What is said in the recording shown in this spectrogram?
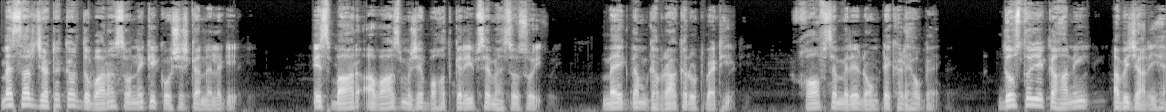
میں سر جھٹک کر دوبارہ سونے کی کوشش کرنے لگی۔ اس بار آواز مجھے بہت قریب سے محسوس ہوئی۔ میں ایک دم گھبرا کر اٹھ بیٹھی۔ خوف سے میرے رونگٹے کھڑے ہو گئے۔ دوستو، یہ کہانی ابھی جاری ہے۔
